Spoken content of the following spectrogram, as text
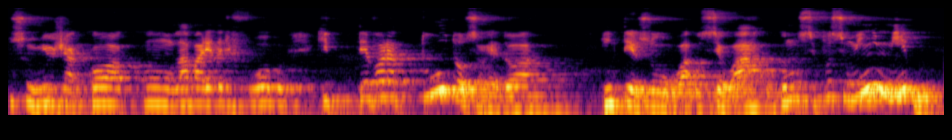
consumiu Jacó com labareda de fogo que devora tudo ao seu redor, entesou o seu arco como se fosse um inimigo,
